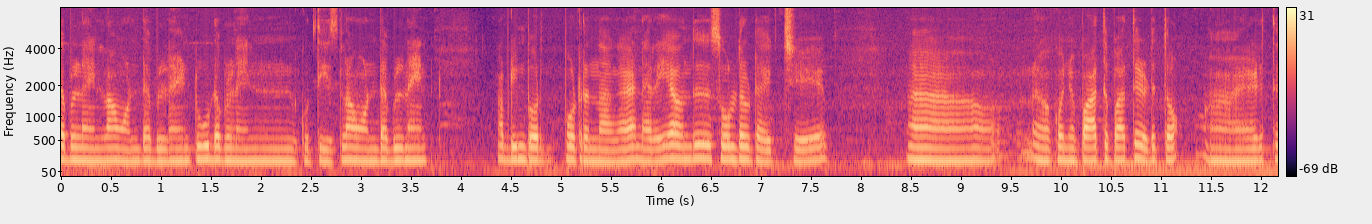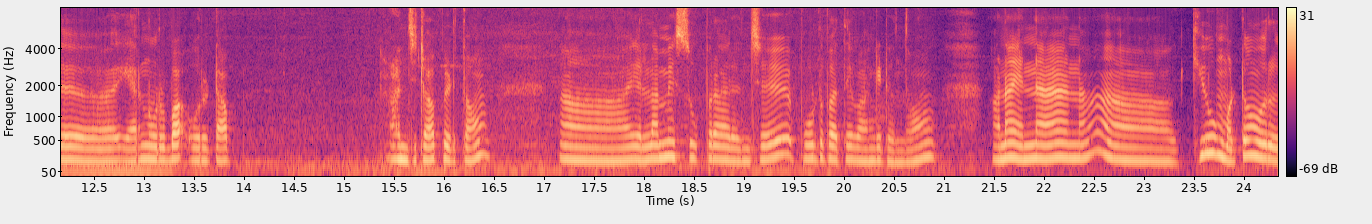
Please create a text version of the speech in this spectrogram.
டபுள் நைன்லாம் one double nine two double nine குர்த்திஸ்லாம் ஒன் டபுள் நைன் அப்படின்னு போ போட்டிருந்தாங்க. நிறையா வந்து சோல்ட் அவுட் ஆயிடுச்சு. கொஞ்சம் பார்த்து பார்த்து எடுத்தோம். எடுத்து இரநூறுபா ஒரு டாப் அஞ்சு டாப் எடுத்தோம். எல்லாமே சூப்பராக இருந்துச்சு. போட்டு பார்த்தே வாங்கிட்டு வந்தோம். ஆனால் என்னன்னா க்யூ மட்டும் ஒரு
